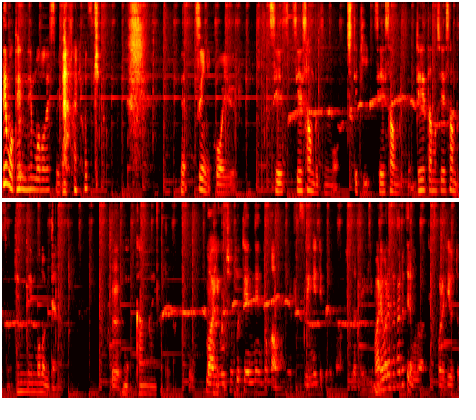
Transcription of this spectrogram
でも天然物ですみたいなありますけど、ね、ついにこういう生生産物にも知的生産物データの生産物の天然物みたいな、うんね、考え方がまあ養殖天然とかはね、普通に出てくるから、だって我々が食べてるものだって、これで言うと、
